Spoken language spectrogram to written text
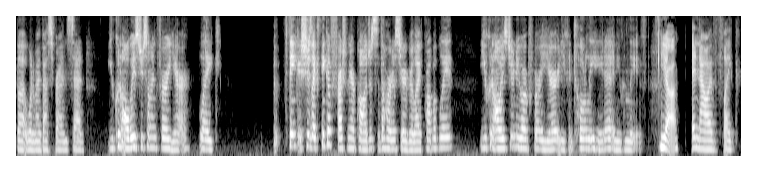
but one of my best friends said, "You can always do something for a year." Like think she's like think of freshman year of college this is the hardest year of your life probably. You can always do New York for a year and you can totally hate it and you can leave Yeah. and now I've like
